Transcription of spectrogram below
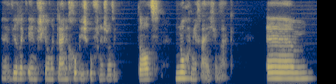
uh, wil ik in verschillende kleine groepjes oefenen, zodat ik dat nog meer eigen maak. Um,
